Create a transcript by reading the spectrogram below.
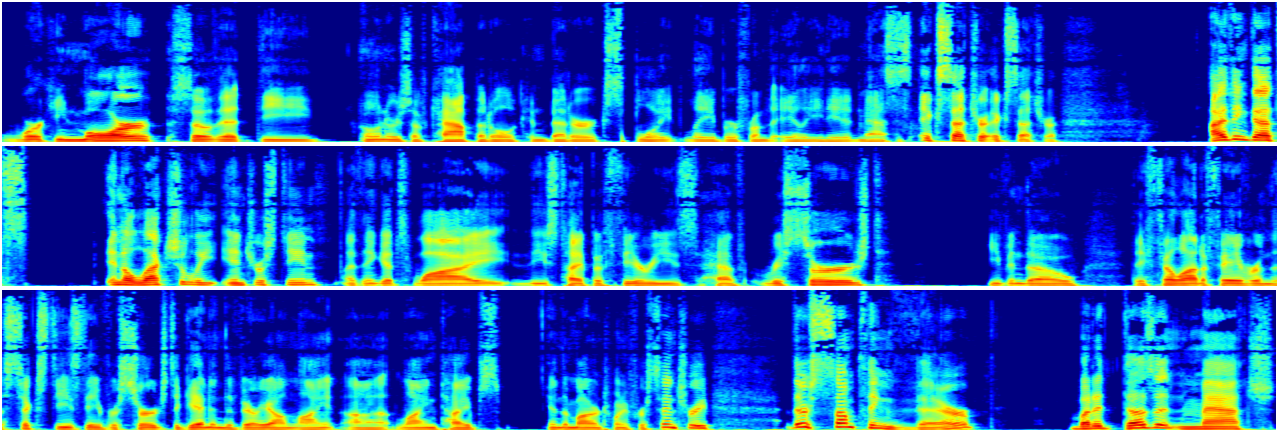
working more so that the owners of capital can better exploit labor from the alienated masses, et cetera, et cetera. I think that's intellectually interesting. I think it's why these type of theories have resurged, even though they fell out of favor in the 60s. They've resurged again in the very online uh, line types in the modern 21st century. There's something there, but it doesn't match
